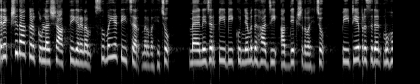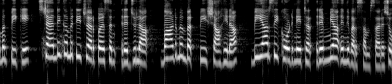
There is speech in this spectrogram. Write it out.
രക്ഷിതാക്കൾക്കുള്ള ശാക്തീകരണം സുമയ ടീച്ചർ നിർവഹിച്ചു. Manager P B Kunhammad Haji അധ്യക്ഷത വഹിച്ചു. P T A president Muhammad P K standing committee chairperson Rajula ward member P Shahina B R C coordinator Ramya എന്നിവർ സംസാരിച്ചു.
